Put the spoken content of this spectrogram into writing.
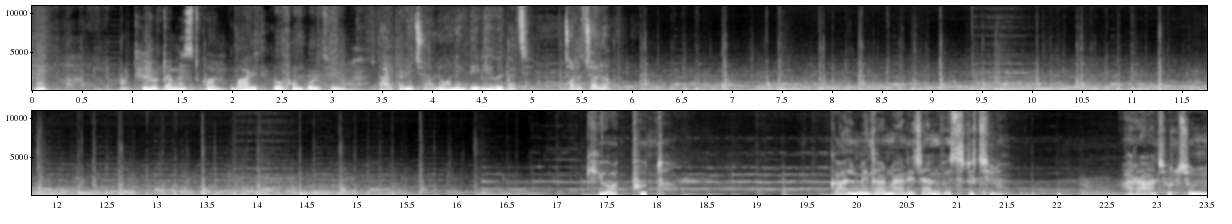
হ্যাঁ আঠেরোটা মিসড কল বাড়ি থেকেও ফোন করেছিল। তাড়াতাড়ি চলো অনেক দেরি হয়ে গেছে। চলো চলো। কি অদ্ভুত। কাল মেধার ম্যারেজ অ্যানিভার্সারি ছিল। আর আজ ওর জন্য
